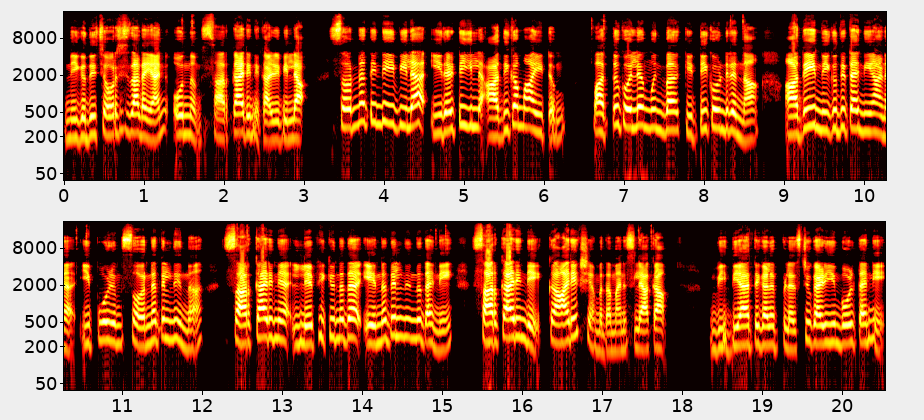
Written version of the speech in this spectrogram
നികുതി ചോർച്ച തടയാൻ ഒന്നും സർക്കാരിന് കഴിവില്ല. സ്വർണത്തിന്റെ വില ഇരട്ടിയിൽ അധികമായിട്ടും പത്തു കൊല്ലം മുൻപ് കിട്ടിക്കൊണ്ടിരുന്ന അതേ നികുതി തന്നെയാണ് ഇപ്പോഴും സ്വർണത്തിൽ നിന്ന് സർക്കാരിന് ലഭിക്കുന്നത് എന്നതിൽ നിന്ന് തന്നെ സർക്കാരിന്റെ കാര്യക്ഷമത മനസ്സിലാക്കാം. വിദ്യാർത്ഥികൾ പ്ലസ് ടു കഴിയുമ്പോൾ തന്നെ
